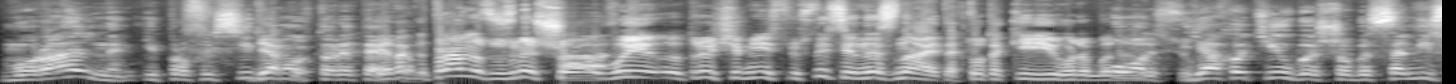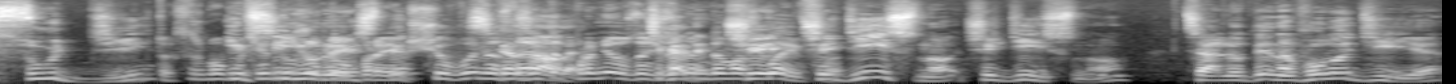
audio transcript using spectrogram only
моральним і професійним Дякую. Я так правильно зрозумів, що А- ви, тричі міністр юстиції, не знаєте, хто такий Ігор Бенедесюк. я хотів би, щоб самі судді Так це ж, і мабуть, всі і дуже юристи добре. Якщо ви не сказали, знаєте про нього, чекайте, чи, чи дійсно, чи дійсно ця людина володіє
